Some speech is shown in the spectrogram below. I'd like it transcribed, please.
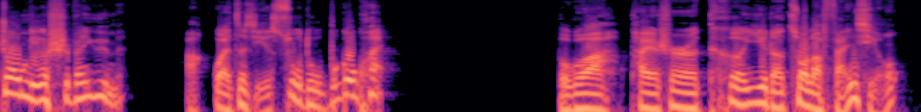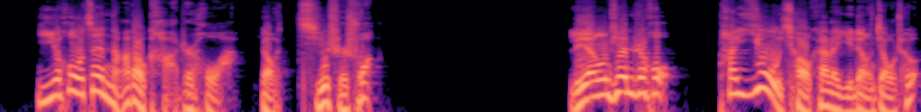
周明十分郁闷啊，怪自己速度不够快。不过啊，他也是特意的做了反省，以后再拿到卡之后啊，要及时刷。两天之后，他又撬开了一辆轿车，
